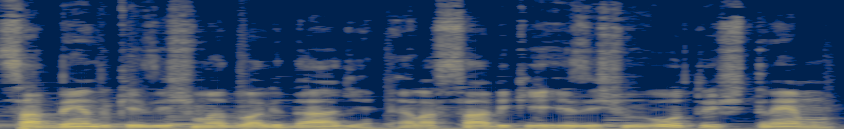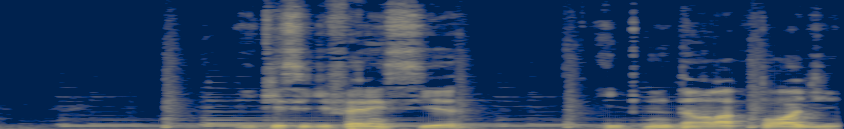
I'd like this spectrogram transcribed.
Sabendo que existe uma dualidade, ela sabe que existe o outro extremo e que se diferencia. Então ela pode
